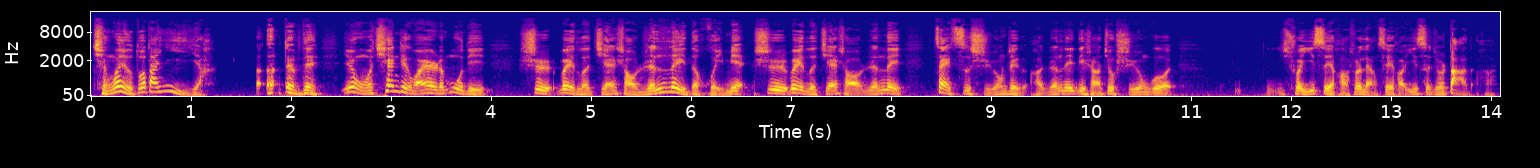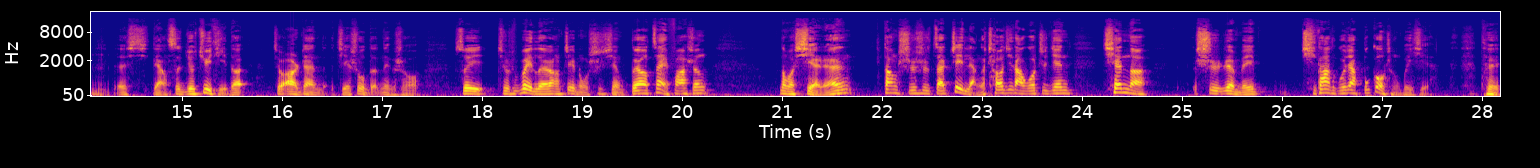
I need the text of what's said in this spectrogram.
请问有多大意义啊？呃，对不对？因为我们签这个玩意儿的目的是为了减少人类的毁灭，是为了减少人类再次使用这个哈。人类历史上就使用过，说一次也好，说两次也好，一次就是大的哈，呃，两次就具体的，就二战的结束的那个时候。所以就是为了让这种事情不要再发生。那么显然，当时是在这两个超级大国之间签呢，是认为。其他的国家不构成威胁，对，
